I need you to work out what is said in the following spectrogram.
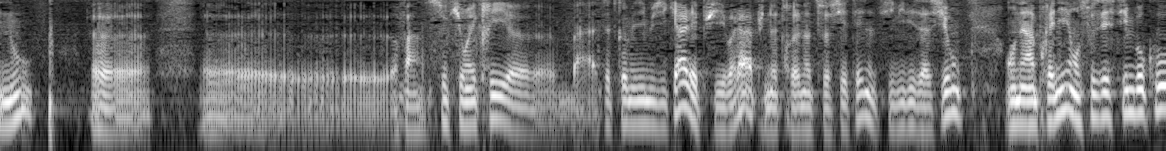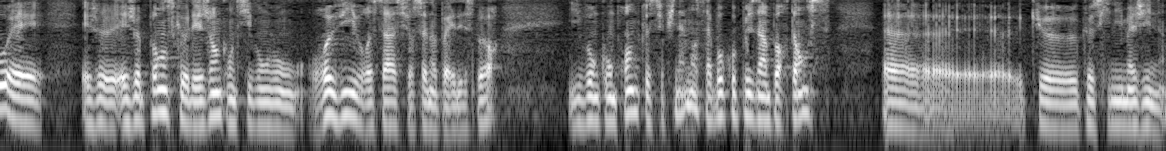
nous. Euh, euh, enfin, ceux qui ont écrit euh, bah, cette comédie musicale, et puis voilà, puis notre notre société, notre civilisation, on est imprégné, on sous-estime beaucoup, et, et je et je pense que les gens quand ils vont, vont revivre ça sur scène au Palais des Sports, ils vont comprendre que finalement ça a beaucoup plus d'importance euh, que, que ce qu'il imagine.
